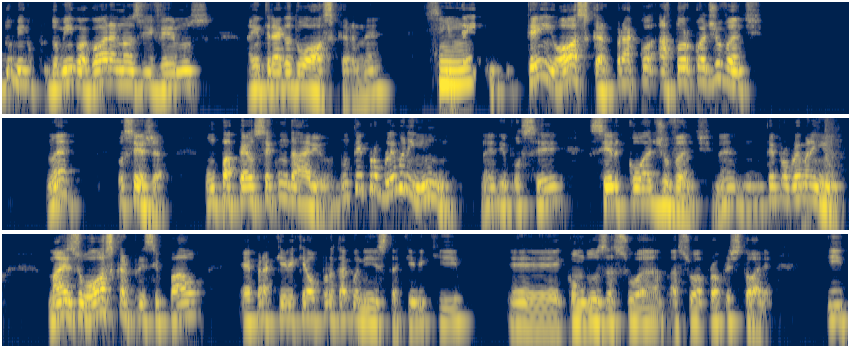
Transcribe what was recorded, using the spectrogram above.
Domingo, domingo agora nós vivemos a entrega do Oscar, né? Sim. Tem, tem Oscar para ator coadjuvante, não é? Ou seja, um papel secundário. Não tem problema nenhum né, de você ser coadjuvante, né? não tem problema nenhum. Mas o Oscar principal é para aquele que é o protagonista, aquele que é, conduz a sua, a sua própria história. E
